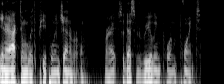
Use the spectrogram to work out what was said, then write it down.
interacting with people in general, right? So that's a really important point,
